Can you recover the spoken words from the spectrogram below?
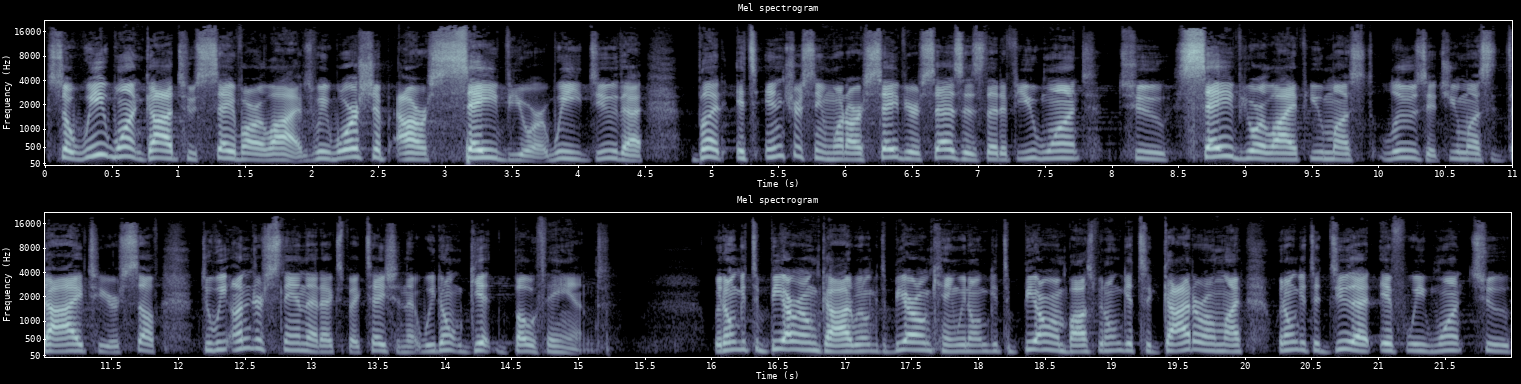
So we want God to save our lives. We worship our Savior. We do that. But it's interesting what our Savior says is that if you want to save your life, you must lose it. You must die to yourself. Do we understand that expectation that we don't get both and? We don't get to be our own God. We don't get to be our own king. We don't get to be our own boss. We don't get to guide our own life. We don't get to do that if we want to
